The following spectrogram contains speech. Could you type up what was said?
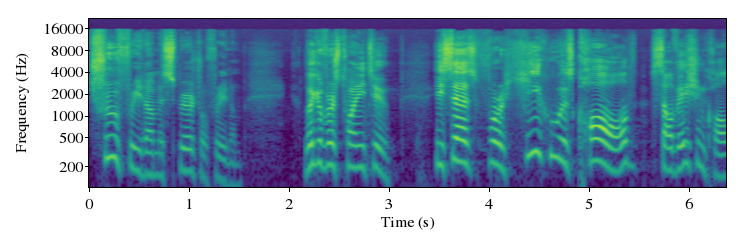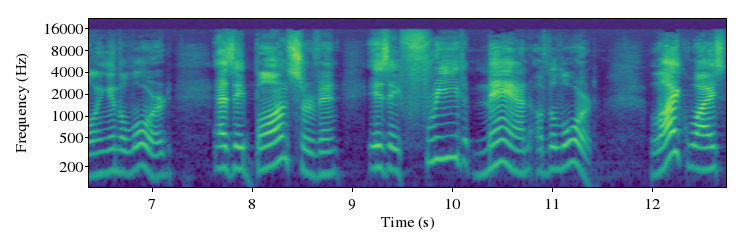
True freedom is spiritual freedom. Look at verse 22. He says, For he who is called, salvation calling in the Lord, as a bondservant is a freed man of the Lord. Likewise,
